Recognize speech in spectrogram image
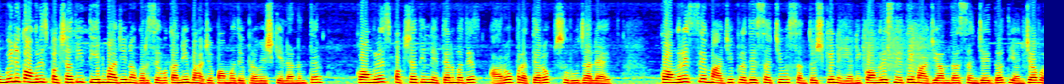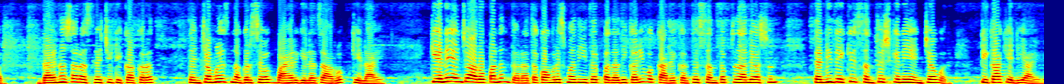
डोंबिवली काँग्रेस पक्षातील तीन माजी नगरसेवकांनी भाजपामध्ये प्रवेश केल्यानंतर काँग्रेस पक्षातील नेत्यांमध्येच आरोप प्रत्यारोप सुरू झाले आहेत. काँग्रेसचे माजी प्रदेश सचिव संतोष केने यांनी काँग्रेस नेते माजी आमदार संजय दत्त यांच्यावर डायनोसॉर असल्याची टीका करत त्यांच्यामुळेच नगरसेवक बाहेर गेल्याचा आरोप केला आहे. केने यांच्या आरोपानंतर आता काँग्रेसमध्ये इतर पदाधिकारी व कार्यकर्ते संतप्त झाले असून त्यांनी देखील संतोष केने यांच्यावर टीका केली आहे.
